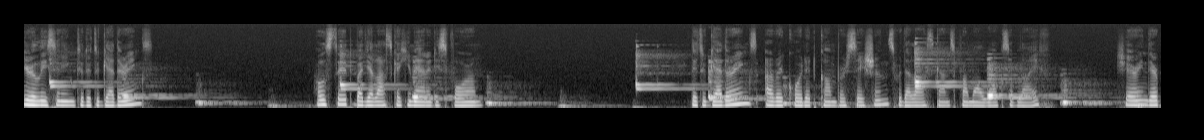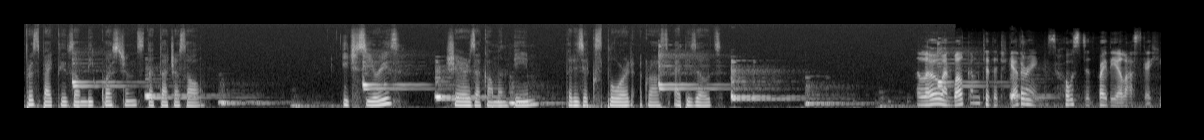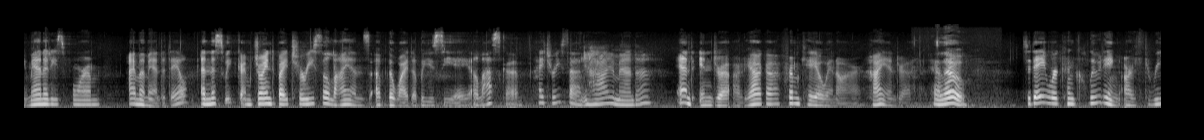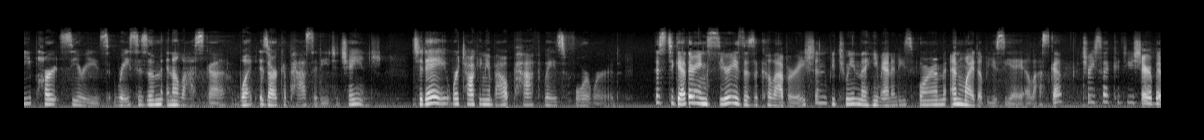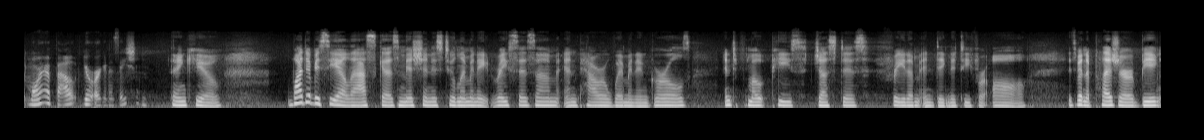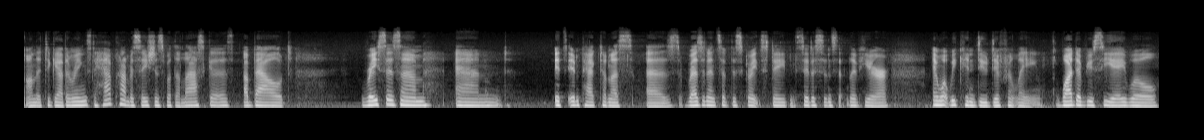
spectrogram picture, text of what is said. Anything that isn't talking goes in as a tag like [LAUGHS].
You're listening to the Togetherings, hosted by the Alaska Humanities Forum. The Togetherings are recorded conversations with Alaskans from all walks of life, sharing their perspectives on big questions that touch us all. Each series shares a common theme that is explored across episodes. Hello, and welcome to the Togetherings, hosted by the Alaska Humanities Forum I'm Amanda Dale, and this week I'm joined by Teresa Lyons of the YWCA Alaska. Hi, Teresa. Hi, Amanda. And Indra Arriaga from KONR. Hi, Indra. Hello. Today we're concluding our three part series, Racism in Alaska What is Our Capacity to Change? Today we're talking about pathways forward. This Togethering series is a collaboration between the Humanities Forum and YWCA Alaska. Teresa, could you share a bit more about your organization? Thank you. YWCA Alaska's mission is to eliminate racism, empower women and girls, and to promote peace, justice, freedom, and dignity for all. It's been a pleasure being on the Togetherings to have conversations with Alaskans about racism and its impact on us as residents of this great state and citizens that live here and what we can do differently. YWCA will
